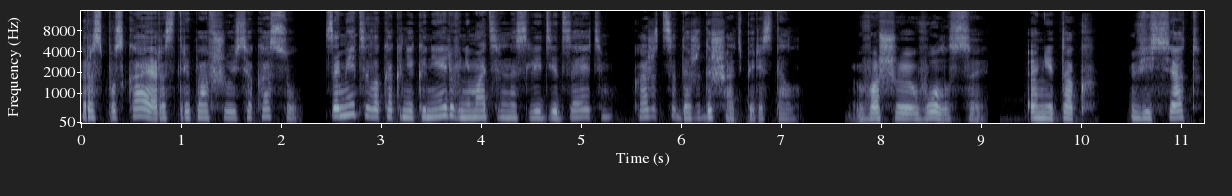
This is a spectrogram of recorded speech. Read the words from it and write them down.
распуская растрепавшуюся косу. Заметила, как Никаниэль внимательно следит за этим. Кажется, даже дышать перестал. «Ваши волосы, они так висят?»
